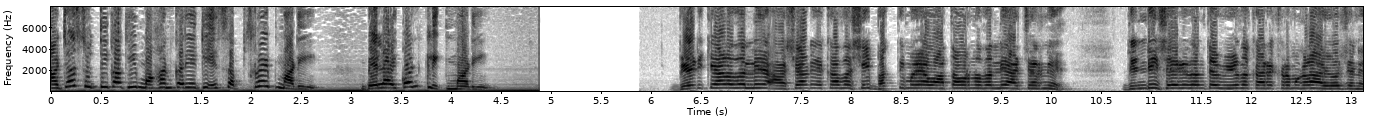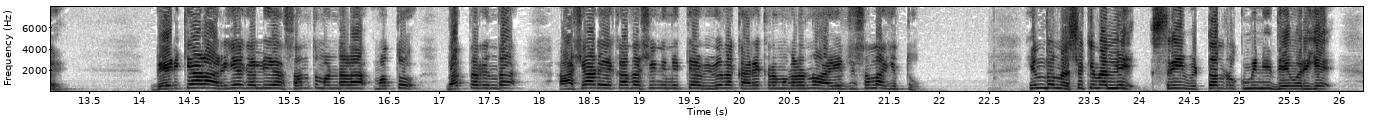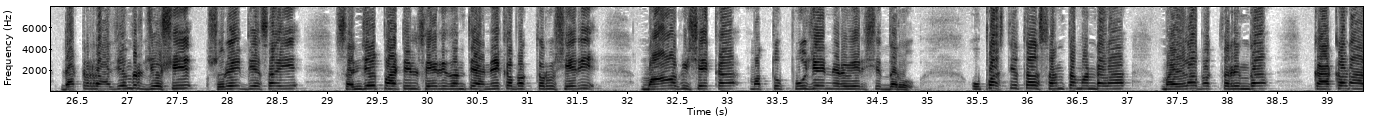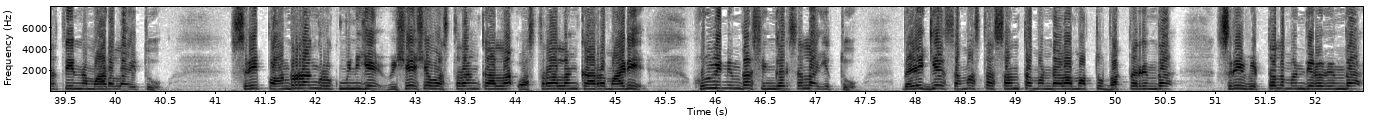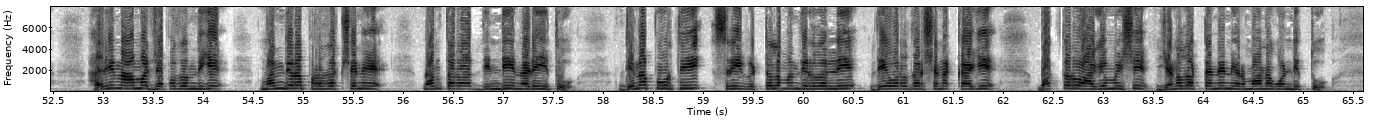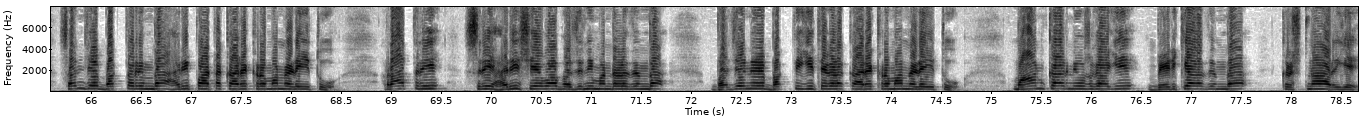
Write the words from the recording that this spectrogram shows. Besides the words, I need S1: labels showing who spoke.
S1: ತಾಜಾ ಸುದ್ದಿಗಾಗಿ ಮಹಾನ್ ಕರೆಗೆ ಸಬ್ಸ್ಕ್ರೈಬ್ ಮಾಡಿ. ಬೆಲ್ ಐಕಾನ್ ಕ್ಲಿಕ್ ಮಾಡಿ.
S2: ಬೇಡಿಕೆಯಾಳದಲ್ಲಿ ಆಷಾಢ ಏಕಾದಶಿ ಭಕ್ತಿಮಯ ವಾತಾವರಣದಲ್ಲಿ ಆಚರಣೆ. ದಿಂಡಿ ಸೇರಿದಂತೆ ವಿವಿಧ ಕಾರ್ಯಕ್ರಮಗಳ ಆಯೋಜನೆ. ಬೇಡಿಕೆಯಾಳ ಅರಿಗೆ ಗಲ್ಲಿಯ ಸಂತ ಮಂಡಳ ಮತ್ತು ಭಕ್ತರಿಂದ ಆಷಾಢ ಏಕಾದಶಿ ನಿಮಿತ್ತ ವಿವಿಧ ಕಾರ್ಯಕ್ರಮಗಳನ್ನು ಆಯೋಜಿಸಲಾಗಿತ್ತು. ಇಂದು ನಸುಕಿನಲ್ಲಿ ಶ್ರೀ ವಿಠಲ್ ರುಕ್ಮಿಣಿ ದೇವರಿಗೆ ಡಾಕ್ಟರ್ ರಾಜೇಂದ್ರ ಜೋಶಿ, ಸುರೇಶ್ ದೇಸಾಯಿ, ಸಂಜಯ್ ಪಾಟೀಲ್ ಸೇರಿದಂತೆ ಅನೇಕ ಭಕ್ತರು ಸೇರಿ ಮಹಾಭಿಷೇಕ ಮತ್ತು ಪೂಜೆ ನೆರವೇರಿಸಿದ್ದರು. ಉಪಸ್ಥಿತ ಸಂತ ಮಂಡಳ, ಮಹಿಳಾ ಭಕ್ತರಿಂದ ಕಾಕಡ ಆರತಿಯನ್ನು ಮಾಡಲಾಯಿತು. ಶ್ರೀ ಪಾಂಡುರಂಗ್ ರುಕ್ಮಿಣಿಗೆ ವಿಶೇಷ ವಸ್ತ್ರಾಂಕಾಲ, ವಸ್ತ್ರಾಲಂಕಾರ ಮಾಡಿ ಹೂವಿನಿಂದ ಸಿಂಗರಿಸಲಾಗಿತ್ತು ಬೆಳಿಗ್ಗೆ ಸಮಸ್ತ ಸಂತ ಮಂಡಳ ಮತ್ತು ಭಕ್ತರಿಂದ ಶ್ರೀ ವಿಠ್ಠಲ ಮಂದಿರದಿಂದ ಹರಿನಾಮ ಜಪದೊಂದಿಗೆ ಮಂದಿರ ಪ್ರದಕ್ಷಿಣೆ ನಂತರ ದಿಂಡಿ ನಡೆಯಿತು. ದಿನಪೂರ್ತಿ ಶ್ರೀ ವಿಠ್ಠಲ ಮಂದಿರದಲ್ಲಿ ದೇವರ ದರ್ಶನಕ್ಕಾಗಿ ಭಕ್ತರು ಆಗಮಿಸಿ ಜನದಟ್ಟಣೆ ನಿರ್ಮಾಣಗೊಂಡಿತ್ತು. ಸಂಜೆ ಭಕ್ತರಿಂದ ಹರಿಪಾಠ ಕಾರ್ಯಕ್ರಮ ನಡೆಯಿತು. ರಾತ್ರಿ ಶ್ರೀ ಹರಿಸೇವಾ ಭಜನಿ ಮಂಡಳದಿಂದ ಭಜನೆ ಭಕ್ತಿಗೀತೆಗಳ ಕಾರ್ಯಕ್ರಮ ನಡೆಯಿತು. ಮಹಾನ್ಕಾರ್ ನ್ಯೂಸ್ಗಾಗಿ ಬೇಡಿಕೆಳದಿಂದ ಕೃಷ್ಣ ಅರಿಗೆ.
